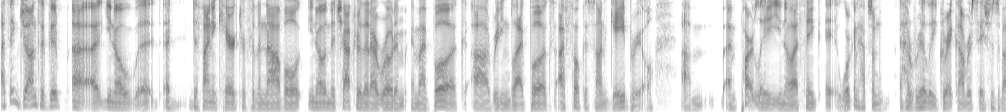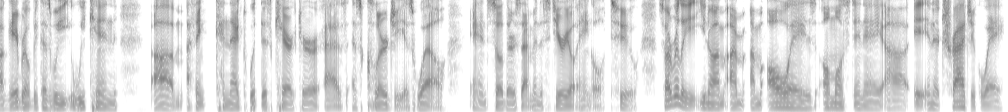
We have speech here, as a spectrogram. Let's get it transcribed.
I think John's a good, uh, uh you know, a, a, defining character for the novel. You know, in the chapter that I wrote in, in my book, uh, reading black books, I focus on Gabriel, um, and partly, you know, I think eh, we're going to have some really great conversations about Gabriel because we we can, um, I think, connect with this character as as clergy as well, and so there's that ministerial angle too. So I really, you know, I'm I'm I'm always almost in a uh, in a tragic way,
